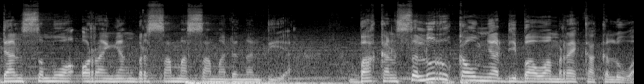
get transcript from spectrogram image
dan semua orang yang bersama-sama dengan dia. Bahkan seluruh kaumnya dibawa mereka keluar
